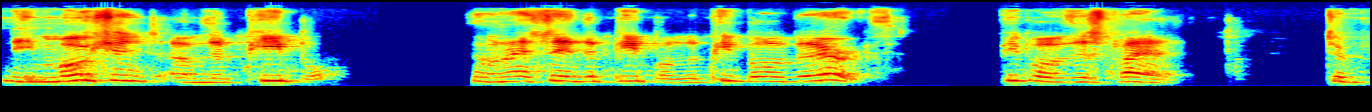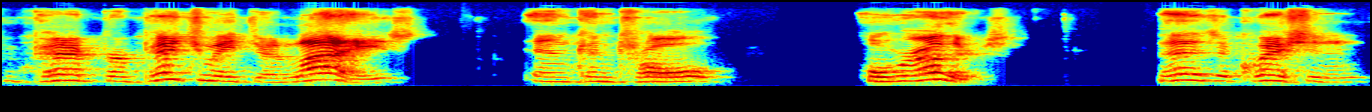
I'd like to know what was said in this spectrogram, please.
the emotions of the people? And when I say the people, the people of the earth, people of this planet, to prepare, perpetuate their lies and control over others? That is a question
